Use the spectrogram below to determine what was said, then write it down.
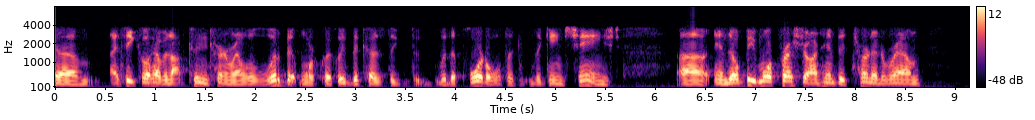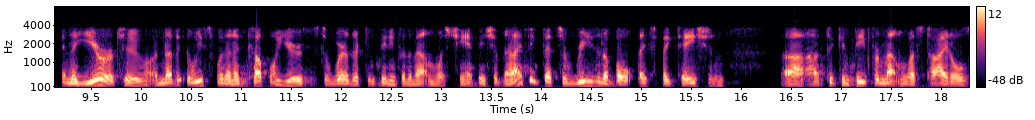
um, I think he'll have an opportunity to turn around a little, little bit more quickly because the, the, with the portal, the, the game's changed, uh, and there'll be more pressure on him to turn it around in a year or two, another at least within a couple of years, to where they're competing for the Mountain West Championship. And I think that's a reasonable expectation uh, to compete for Mountain West titles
